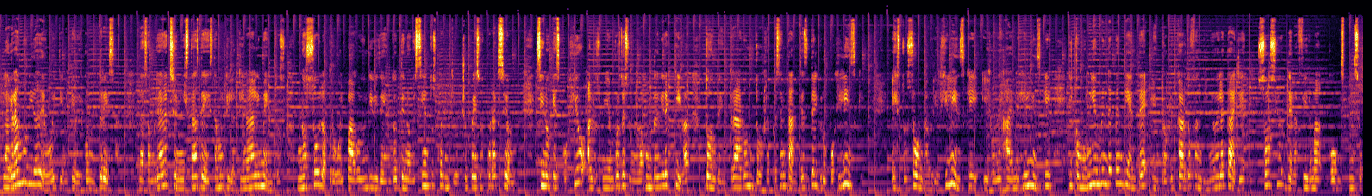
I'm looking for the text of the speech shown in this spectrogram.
La gran movida de hoy tiene que ver con Nutresa. La Asamblea de Accionistas de esta multilatina de alimentos no solo aprobó el pago de un dividendo de 948 pesos por acción, sino que escogió a los miembros de su nueva junta directiva, donde entraron dos representantes del grupo Gilinski. Estos son Gabriel Gilinski, hijo de Jaime Gilinski, y como miembro independiente entró Ricardo Fandiño de la Calle, socio de la firma Gómez Pinzón.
